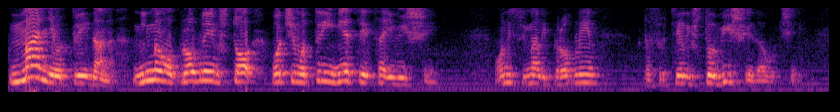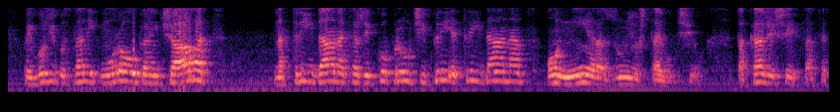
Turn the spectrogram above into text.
manje od tri dana. Mi imamo problem što hoćemo tri mjeseca i više. Oni su imali problem da su htjeli što više da uči. Pa im Boži poslanik morao ograničavati na tri dana, kaže, ko prouči prije tri dana, on nije razumio šta je učio. Pa kaže Šej Safet,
